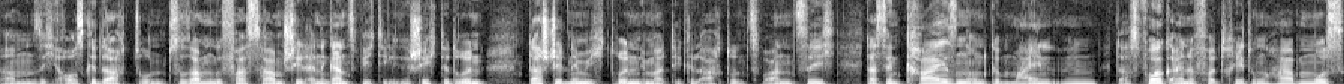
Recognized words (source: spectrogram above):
ähm, sich ausgedacht und zusammengefasst haben, steht eine ganz wichtige Geschichte drin. Da steht nämlich drin im Artikel 28, dass in Kreisen und Gemeinden das Volk eine Vertretung haben muss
